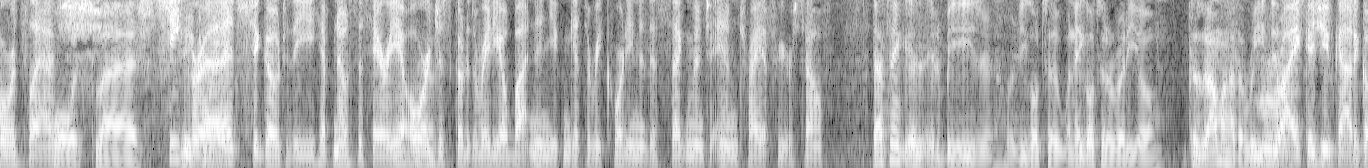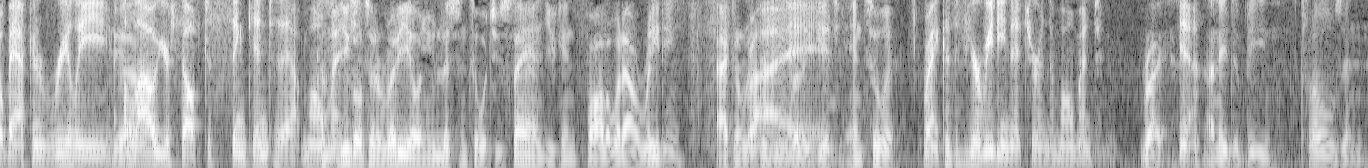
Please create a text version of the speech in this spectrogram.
forward slash forward slash secret to go to the hypnosis area or uh-huh. just go to the radio button and you can get the recording of this segment and try it for yourself. I think it, it'll be easier if you go to when they go to the radio because I'm gonna have to read this. Right, because you've got to go back and really Yeah. allow yourself to sink into that Because moment. if you go to the radio and you listen to what you're saying, you can follow without reading. I can re- 'cause you really get into it. right, because if you're reading it, you're in the moment. Right. Yeah. I need to be closed and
